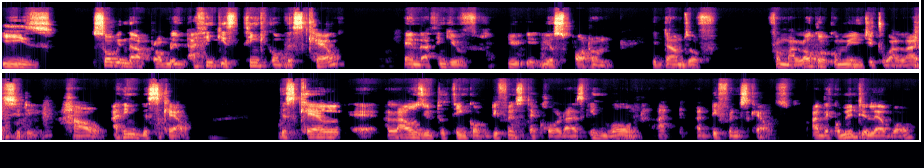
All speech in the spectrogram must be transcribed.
is solving that problem i think is thinking of the scale and i think you've you, you're spot on in terms of from a local community to a large city how i think the scale the scale uh, allows you to think of different stakeholders involved at, at different scales. At the community level,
